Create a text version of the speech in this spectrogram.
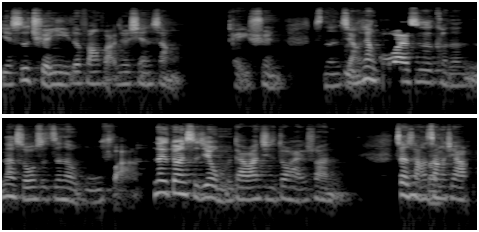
也是权宜的方法，就线上培训，只能讲，像国外是可能那时候是真的无法。那段时间我们台湾其实都还算正常上下班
